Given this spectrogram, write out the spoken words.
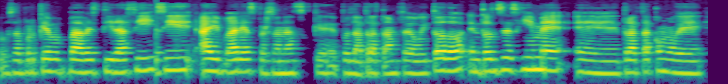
o sea, por qué va a vestir así. Sí, hay varias personas que pues la tratan feo y todo, entonces Jime eh, trata como de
